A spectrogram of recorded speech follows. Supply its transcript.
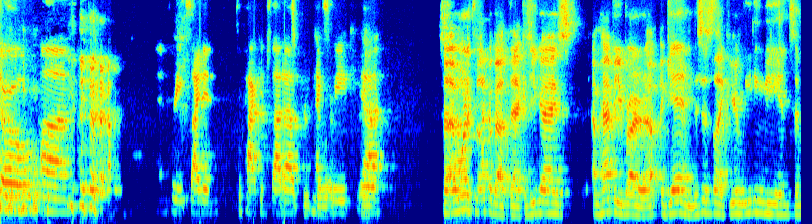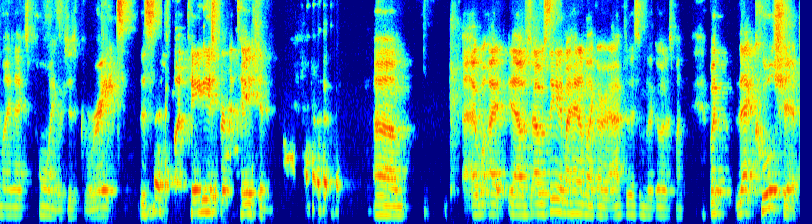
So um, I'm pretty excited to package that up next killer. week. Yeah. yeah. So I want to talk about that because you guys, I'm happy you brought it up. Again, this is like you're leading me into my next point, which is great. This is spontaneous fermentation. Um, I, I, yeah, I was I was thinking in my head, I'm like, all right, after this, I'm gonna go this month. But that coolship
